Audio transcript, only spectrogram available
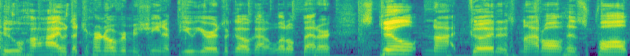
too high, was a turnover machine a few years ago, got a little better. Still not good. It's not all his fault.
